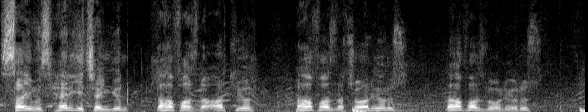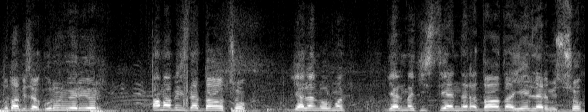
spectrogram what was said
sayımız her geçen gün daha fazla artıyor. Daha fazla çoğalıyoruz. Daha fazla oluyoruz. Bu da bize gurur veriyor. Ama bizde dağ çok. Gelen olmak gelmek isteyenlere dağda yerlerimiz çok.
